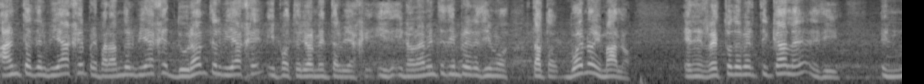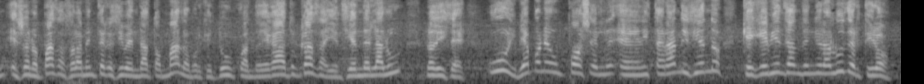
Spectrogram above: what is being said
antes del viaje, preparando el viaje, durante el viaje y posteriormente al viaje. Y, normalmente siempre recibimos datos buenos y malos. En el resto de verticales, es decir, eso no pasa, solamente reciben datos malos, porque tú cuando llegas a tu casa y enciendes la luz, nos dices, uy, voy a poner un post en, Instagram diciendo que qué bien se ha encendido la luz del tirón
